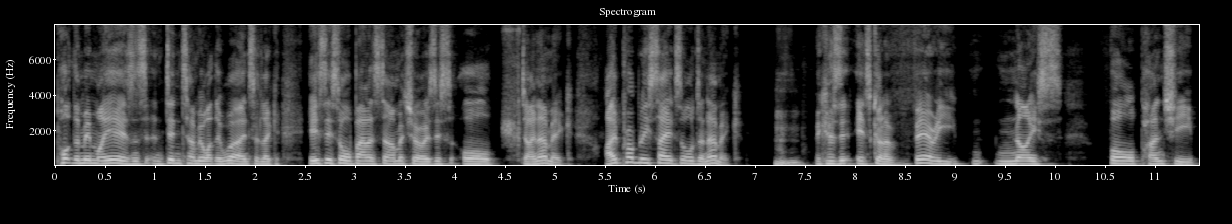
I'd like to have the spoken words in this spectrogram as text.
put them in my ears and, and didn't tell me what they were and said like, is this all balanced armature or is this all dynamic? I'd probably say it's all dynamic Mhm. because it, it's got a very nice, full, punchy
